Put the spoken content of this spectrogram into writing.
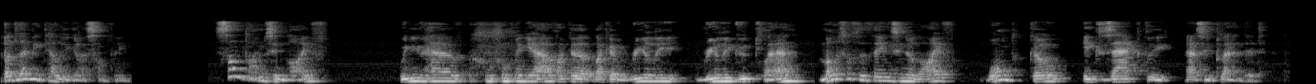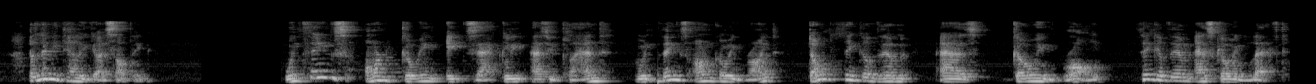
But let me tell you guys something. Sometimes in life, when you have when you have like a like a really really good plan, most of the things in your life won't go exactly as you planned it. But let me tell you guys something. When things aren't going exactly as you planned, when things aren't going right, don't think of them as going wrong, think of them as going left.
